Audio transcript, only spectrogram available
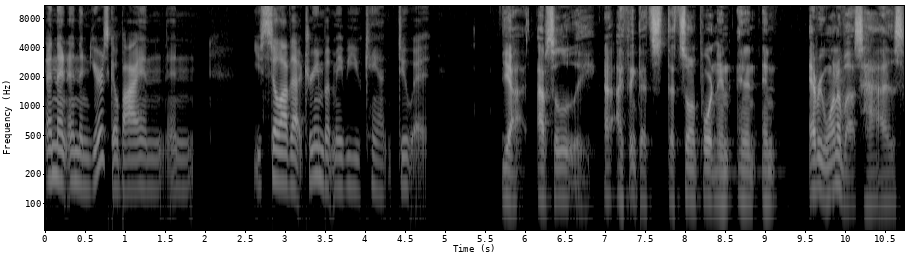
and then and then years go by and and you still have that dream but maybe you can't do it. Yeah, absolutely. I think that's that's so important and and and every one of us has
